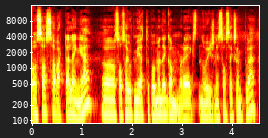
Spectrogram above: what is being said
og SAS har vært der lenge, og SAS har gjort mye etterpå, men det gamle Norwegian i SAS-eksempelet,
